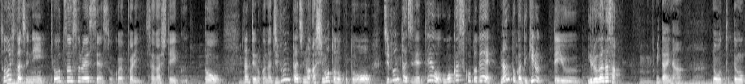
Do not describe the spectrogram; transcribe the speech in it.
その人たちに共通するエッセンスをこうやっぱり探していくと、なんていうのかな自分たちの足元のことを自分たちで手を動かすことでなんとかできるっていう揺るがなさうん。みたいなのをとっても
